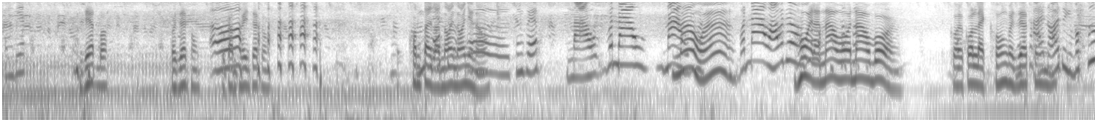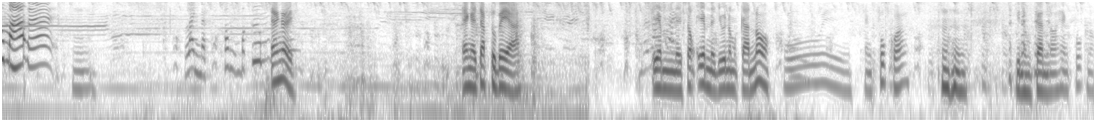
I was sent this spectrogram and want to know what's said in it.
Không biết. Rét bố? Có rét không? Ờ. có cảm thấy rét không? Con tay là nói nói như nào? Ừ, không rét nào vẫn nào. Nào. Nào à? Vẫn nào hả chứ hỏi là nào bố nào bố? Coi có lệch không? Có rét không? ai nói thì bất cứ má thế. Ừ. lạnh là không bất cứ em ơi. Em ngày chắp tụi bé à? Em này xong em này vô nằm cắn nó ôi hạnh phúc quá. Vô nằm cắn nó hạnh phúc nó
